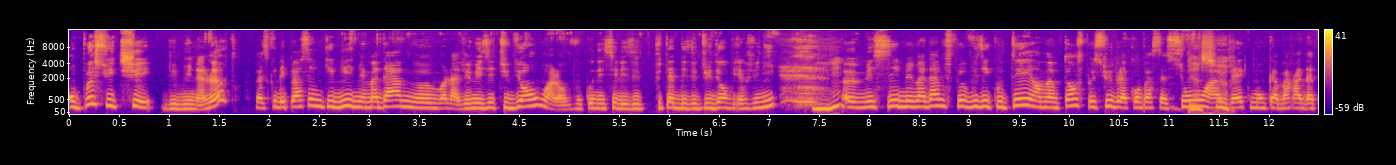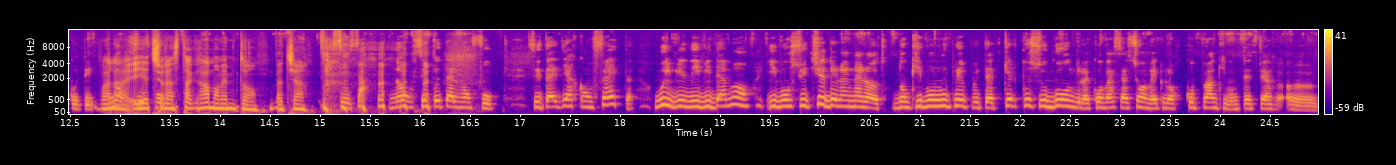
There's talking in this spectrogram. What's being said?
on peut switcher de l'une à l'autre parce que les personnes qui me disent mais madame euh, voilà j'ai mes étudiants. Alors vous connaissez les peut-être des étudiants Virginie. Mhm. euh, mais c'est mais madame je peux vous écouter et en même temps je peux suivre la conversation avec mon camarade à côté. Voilà et être sur Instagram en même temps. Bah tiens. C'est ça. Non c'est totalement faux. C'est-à-dire qu'en fait oui bien évidemment ils vont switcher de l'un à l'autre. Donc ils vont louper peut-être quelques secondes de la conversation avec leurs copains qui vont peut-être faire euh,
